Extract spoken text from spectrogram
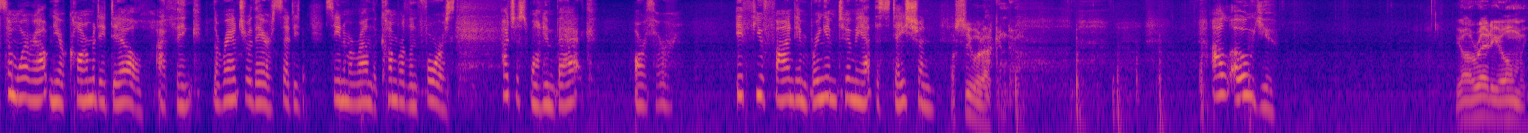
Somewhere out near Carmody Dell, I think. The rancher there said he'd seen him around the Cumberland Forest. I just want him back, Arthur. If you find him, bring him to me at the station. I'll see what I can do. I'll owe you. You already owe me.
